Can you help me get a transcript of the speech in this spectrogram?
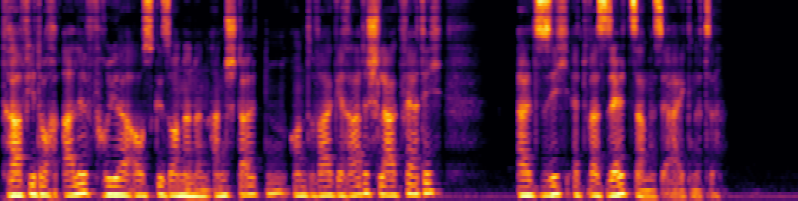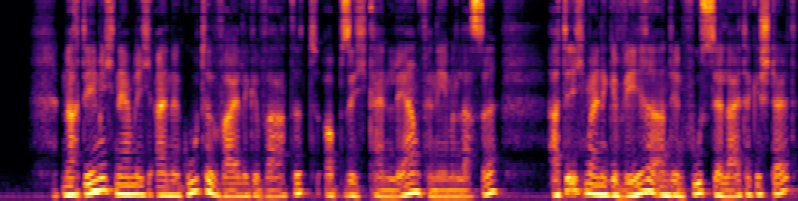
traf jedoch alle früher ausgesonnenen Anstalten und war gerade schlagfertig, als sich etwas Seltsames ereignete. Nachdem ich nämlich eine gute Weile gewartet, ob sich kein Lärm vernehmen lasse, hatte ich meine Gewehre an den Fuß der Leiter gestellt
